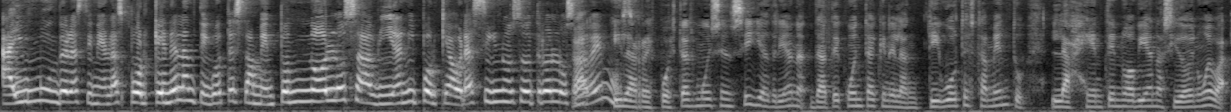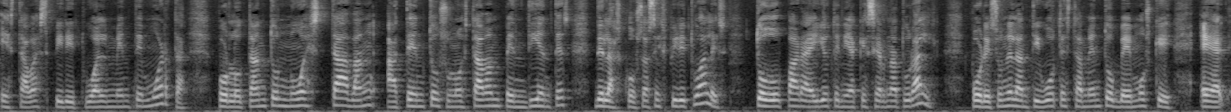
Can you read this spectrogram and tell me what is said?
Hay un mundo de las tinieblas, ¿por qué en el Antiguo Testamento no lo sabían y porque ahora sí nosotros lo ah, sabemos? y la respuesta es muy sencilla, Adriana. Date cuenta que en el Antiguo Testamento la gente no había nacido de nueva, estaba espiritualmente muerta. Por lo tanto, no estaban atentos o no estaban pendientes de las cosas espirituales. Todo para ellos tenía que ser natural. Por eso en el Antiguo Testamento vemos que eh,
